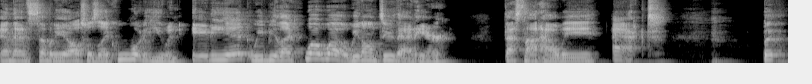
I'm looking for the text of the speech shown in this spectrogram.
and then somebody else was like what are you an idiot? we'd be like whoa whoa we don't do that here. That's not how we act. But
